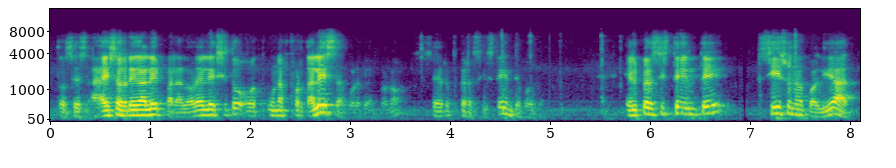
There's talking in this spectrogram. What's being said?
Entonces, a eso agrégale para lograr el éxito una fortaleza, por ejemplo, ¿no? Ser persistente, por ejemplo. El persistente sí es una cualidad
